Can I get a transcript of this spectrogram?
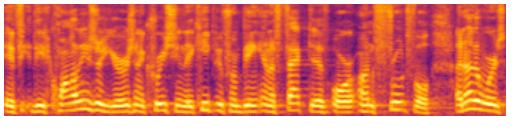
if these qualities are yours and increasing, they keep you from being ineffective or unfruitful. In other words,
